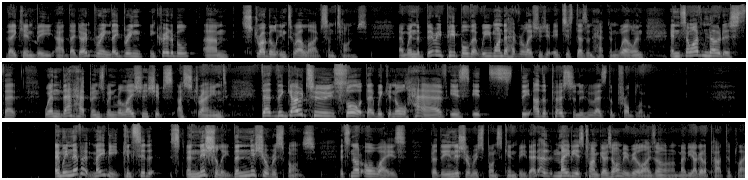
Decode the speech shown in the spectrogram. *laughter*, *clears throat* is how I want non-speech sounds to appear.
they can be, uh, they don't bring, they bring incredible um, struggle into our lives sometimes. And when the very people that we want to have relationship, it just doesn't happen well. And, and so I've noticed that when that happens, when relationships are strained, that the go to thought that we can all have is it's the other person who has the problem. And we never maybe consider initially, the initial response. It's not always but the initial response can be that. Uh, maybe as time goes on, we realize, oh, maybe I got a part to play.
